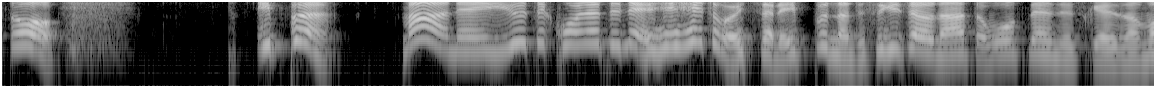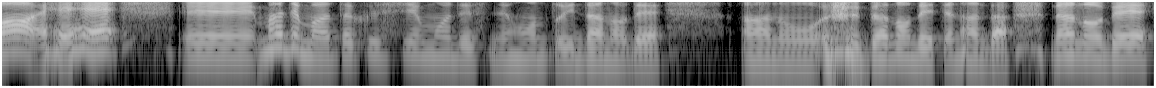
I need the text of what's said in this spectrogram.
ーと1分まあね、言うてこうやってね、へへとか言ってたら1分なんて過ぎちゃうなと思ってるんですけれども、へへ。えー、まあでも私もですね、本当になので、あの、だのでってなんだ。なので、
